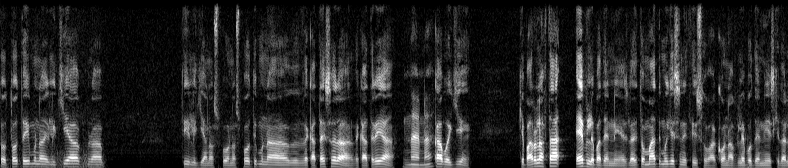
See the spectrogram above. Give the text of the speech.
28. Τότε ήμουνα ηλικία να. Τι ηλικία να σου πω, να σου πω ότι ήμουνα 14, 13, Ναι, ναι. κάπου εκεί. Και παρόλα αυτά έβλεπα ταινίες. Δηλαδή το μάτι μου είχε συνηθίσει στο βακό να βλέπω ταινίες κτλ.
